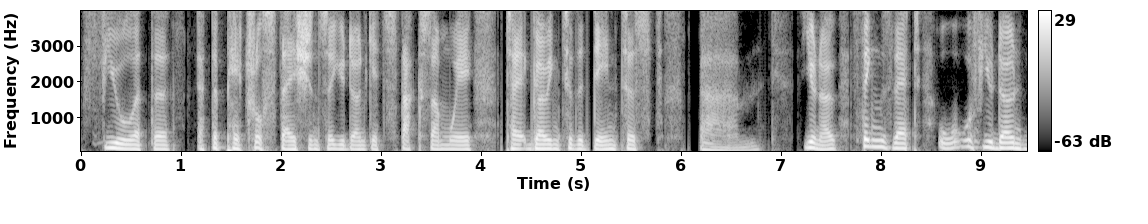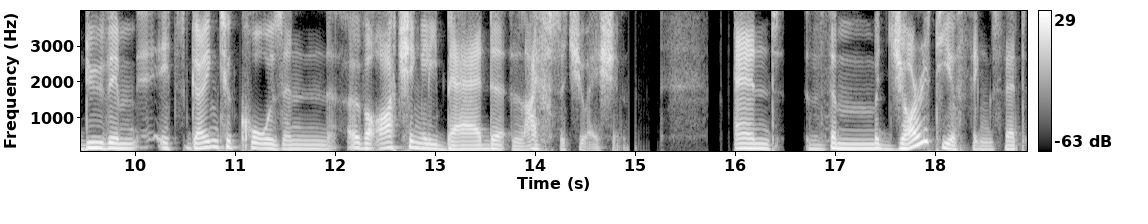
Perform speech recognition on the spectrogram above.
fuel at the at the petrol station so you don't get stuck somewhere going to the dentist um, you know things that if you don't do them it's going to cause an overarchingly bad life situation. And the majority of things that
